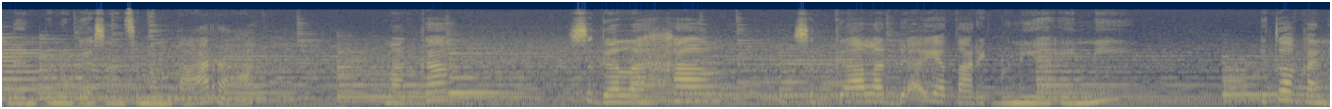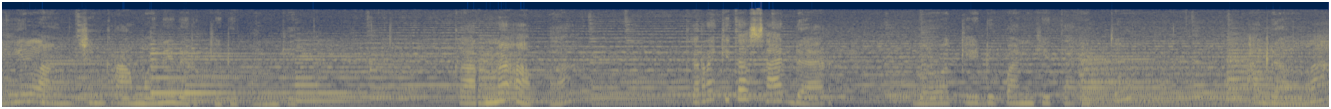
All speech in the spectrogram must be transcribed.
dan penugasan sementara, maka segala hal, segala daya tarik dunia ini itu akan hilang cengkramannya dari kehidupan kita. Karena apa? Karena kita sadar bahwa kehidupan kita itu adalah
